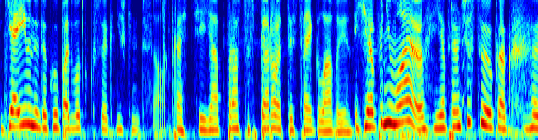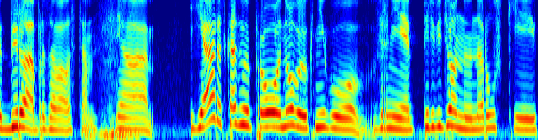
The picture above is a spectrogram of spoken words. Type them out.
Я именно такую подводку к своей книжке написала. Прости, я просто сперла это из твоей головы. Я понимаю, я прям чувствую, как дыра образовалась там. Я, я рассказываю про новую книгу, вернее, переведенную на русский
